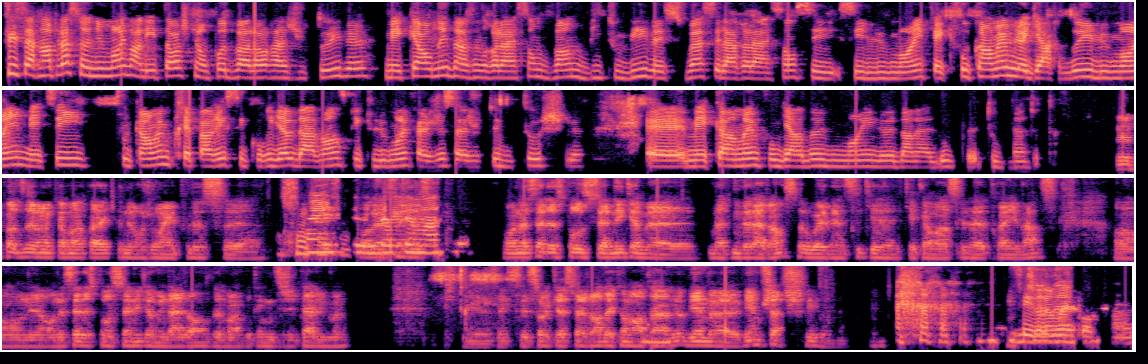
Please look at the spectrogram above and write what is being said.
tu sais, ça remplace un humain dans les tâches qui n'ont pas de valeur ajoutée, là. Mais quand on est dans une relation de vente B2B, ben souvent, c'est la relation, c'est, l'humain. Fait qu'il faut quand même le garder, l'humain, mais tu sais, il faut quand même préparer ses courriels d'avance puis que l'humain fait juste ajouter une touche, là. Euh, mais quand même, il faut garder un humain, là, dans la loupe tout le temps, tout le temps. Je ne veux pas dire un commentaire qui nous rejoint plus. Euh, exactement on essaie de se positionner comme euh, notre nouvelle agence, Wavency, qui, qui, a commencé le 1er mars. On, on, essaie de se positionner comme une agence de marketing digital humain. Euh, c'est sûr que ce genre de commentaires-là vient me, vient me chercher. c'est vraiment important.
